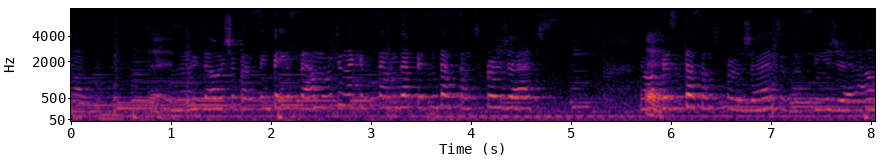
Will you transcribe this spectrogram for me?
sabe? É, Então, tipo assim, pensar muito na questão da apresentação dos projetos. Então, a É. apresentação dos projetos, assim, em geral,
